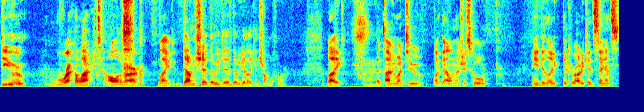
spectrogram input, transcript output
do you recollect all of our like dumb shit that we did that we got like in trouble for? Like that time we went to like the elementary school, and you did like the Karate Kid stance,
